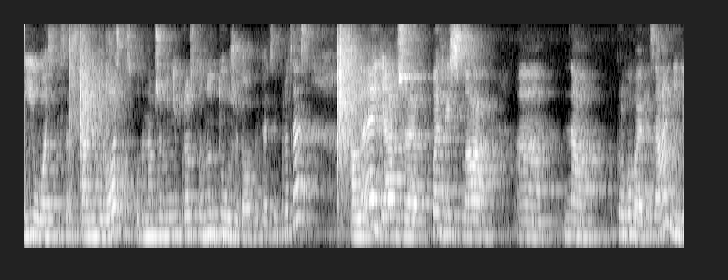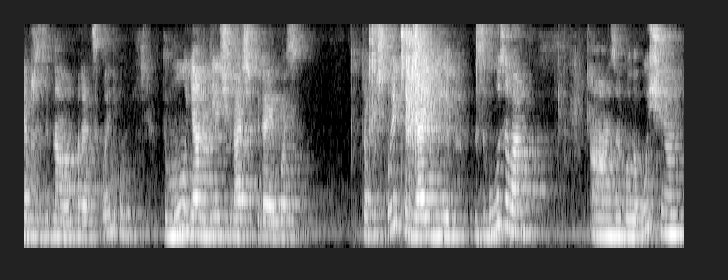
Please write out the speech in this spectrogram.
і ось після останнього розпуску вона вже мені просто ну дуже довго йде цей процес. Але я вже перейшла а, на кругове в'язання, я вже з'єднала перед спинку, тому я надіюсь, що далі піде якось трохи швидше. Я її звузила, зробила вущою,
